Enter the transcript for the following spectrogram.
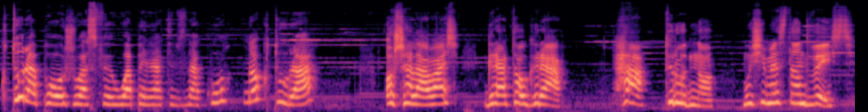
Która położyła swoją łapę na tym znaku? No, która? Oszalałaś? Gra to gra. Ha, trudno. Musimy stąd wyjść.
